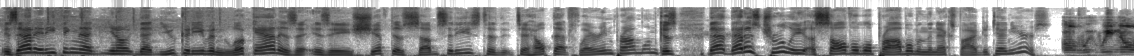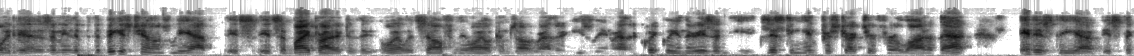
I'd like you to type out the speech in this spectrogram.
Is that anything that you know that you could even look at as a as a shift of subsidies to to help that flaring problem? Because that that is truly a solvable problem in the next five to ten years. Well, we, we know it is. I mean, the, the biggest challenge we have it's it's a byproduct of the oil itself, and the oil comes out rather easily and rather quickly, and there is an existing infrastructure for a lot of that. It is the uh, it's the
